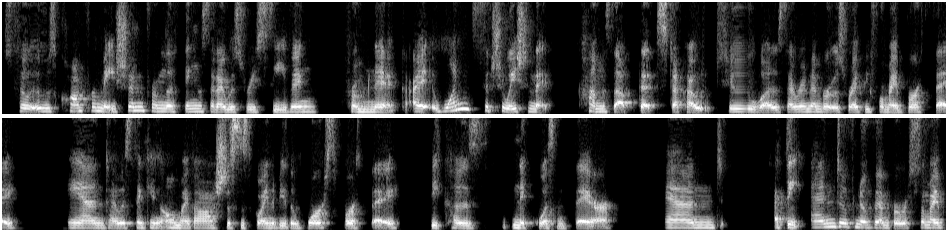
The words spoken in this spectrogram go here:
So it was confirmation from the things that I was receiving from Nick. I, one situation that comes up that stuck out too was I remember it was right before my birthday. And I was thinking, oh my gosh, this is going to be the worst birthday because Nick wasn't there. And at the end of November, so my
